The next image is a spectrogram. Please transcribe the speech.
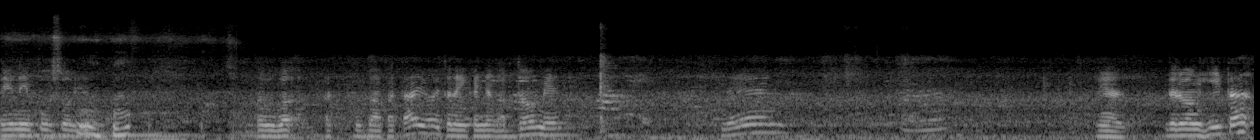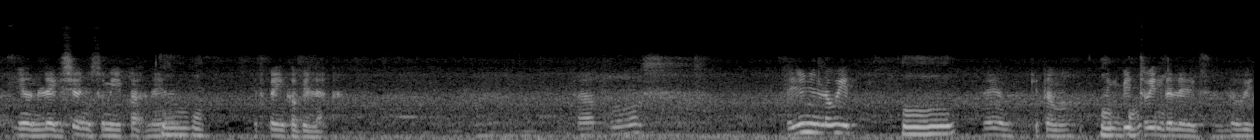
Ayun na yung puso yun. Opo. Pababa at baba pa tayo. Ito na yung kanyang abdomen. Then, ayan. Dalawang hita. Yun, legs yun, yung sumipa na yun. Ito pa yung kabila. Tapos, ayun yung lawit. Um, Ayun, kita mo? In between the legs, lawit.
